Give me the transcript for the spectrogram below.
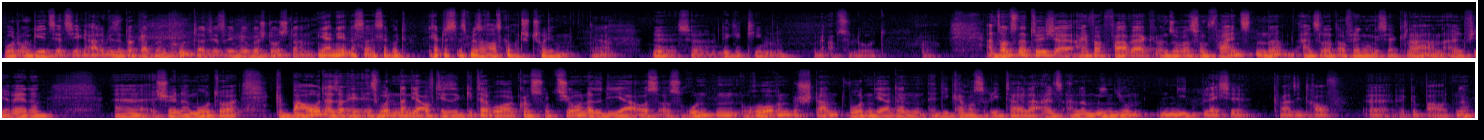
Worum geht es jetzt hier gerade? Wir sind doch gerade beim Countach, jetzt reden wir über Stoßstangen. Ja, nee, das ist ja gut. Ich habe das ist mir so rausgerutscht, Entschuldigung. Ja. Nö, ist ja legitim. Ne? Ja, absolut. Ja. Ansonsten natürlich äh, einfach Fahrwerk und sowas vom Feinsten. Ne? Einzelradaufhängung ist ja klar an allen vier Rädern. Äh, schöner Motor. Gebaut, also äh, es wurden dann ja auf diese Gitterrohrkonstruktion, also die ja aus, aus runden Rohren bestand, wurden ja dann äh, die Karosserieteile als Aluminium-Nietbleche quasi drauf äh, gebaut. Ne?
